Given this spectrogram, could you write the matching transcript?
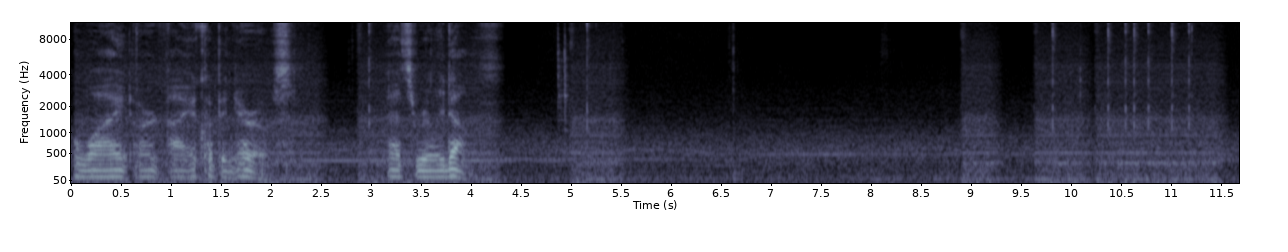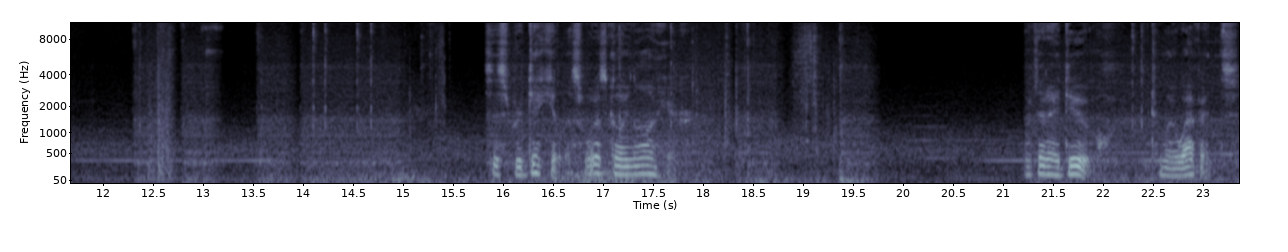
Why aren't I equipping arrows? That's really dumb. This is ridiculous. What is going on here? What did I do to my weapons?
